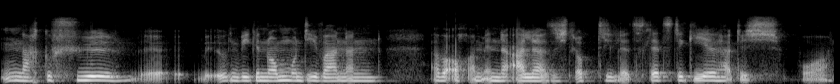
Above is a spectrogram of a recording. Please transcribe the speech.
nach Gefühl äh, irgendwie genommen und die waren dann aber auch am Ende alle. Also ich glaube, das letzte Gel hatte ich boah,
